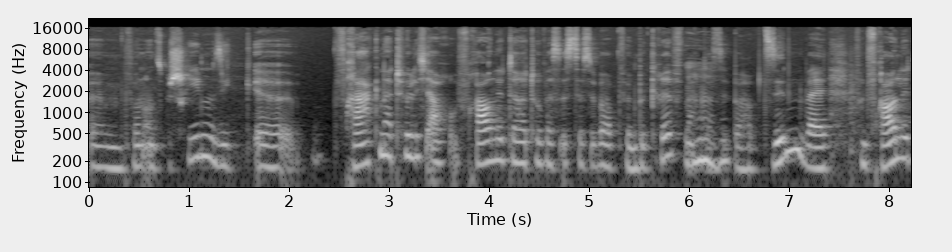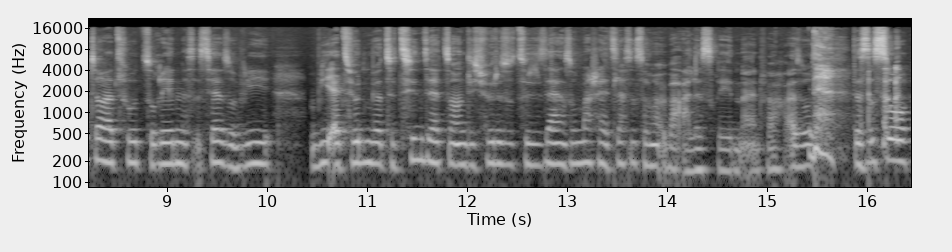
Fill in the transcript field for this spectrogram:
ähm, von uns beschrieben. Sie äh, fragt natürlich auch Frauenliteratur, was ist das überhaupt für ein Begriff? Macht das überhaupt Sinn? Weil von Frauenliteratur zu reden, das ist ja so wie, wie als würden wir uns jetzt hinsetzen und ich würde so zu dir sagen, so Mascha, jetzt lass uns doch mal über alles reden einfach. Also das ist so,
